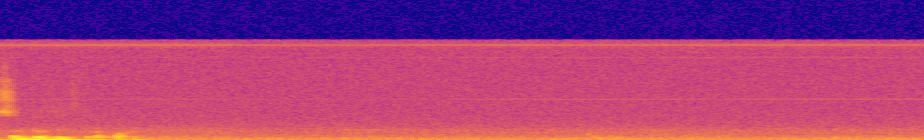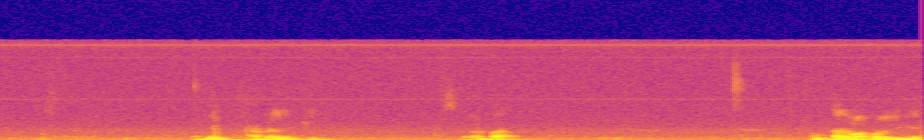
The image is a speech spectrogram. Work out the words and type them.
सेंटर से इस तरह पकड़। लेके इस हम थर्माकोल लिए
